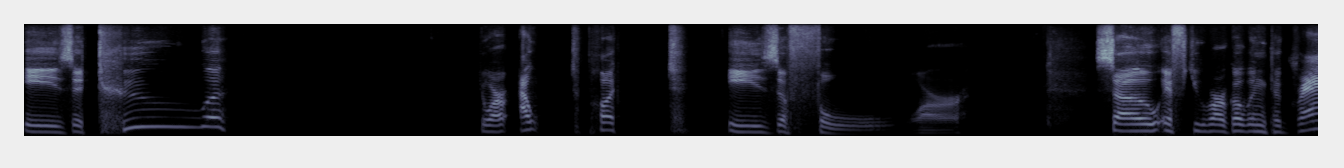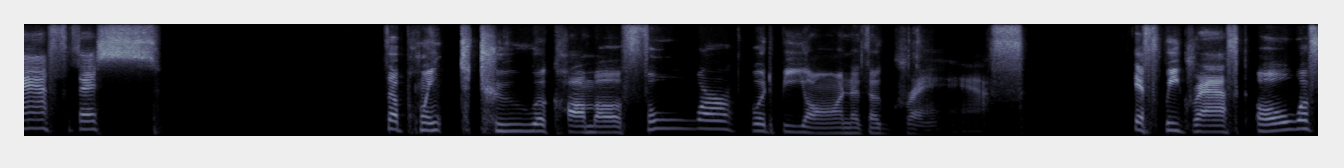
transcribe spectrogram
is two, your output is four. So if you are going to graph this, the point two comma four would be on the graph. If we graphed all of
